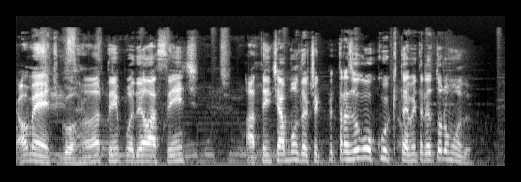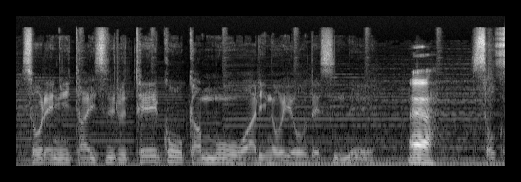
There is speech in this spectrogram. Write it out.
Realmente, Gohan tem poder latente. Latente abundante. Eu tinha que trazer o Goku aqui também, trazer todo mundo. É. Desculpa.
